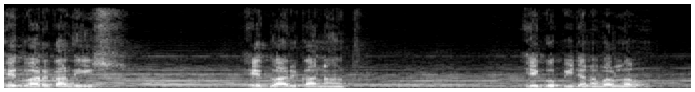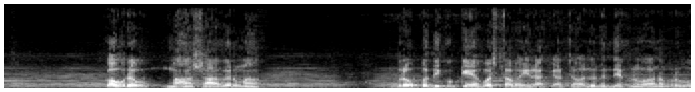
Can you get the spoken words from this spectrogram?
हे द्वारकाधीश, हे द्वारकानाथ, हे गोपीजन वल्लभ, कौरव महासागरमा द्रौपदीको के अवस्था भइराखेको छ हजुरले देख्नु भएन प्रभु।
